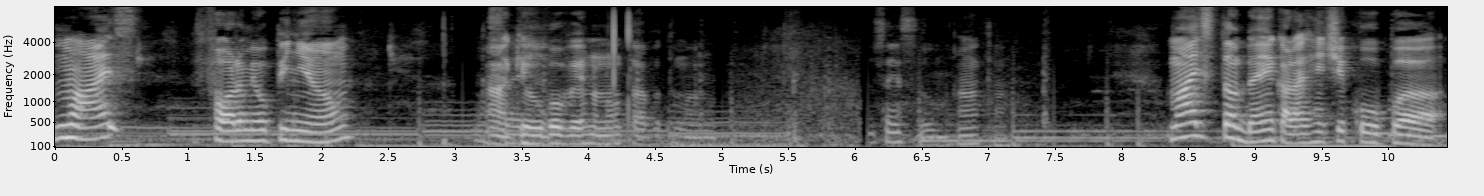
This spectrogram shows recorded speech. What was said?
mas, fora minha opinião, ah, que o governo não tava tomando. Censura. Ah, tá. Mas também, cara, a gente culpa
